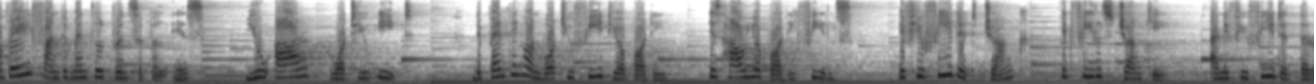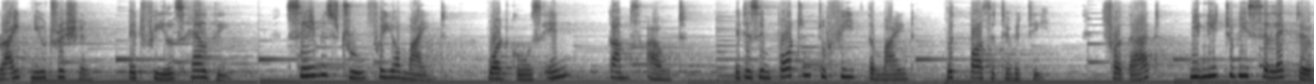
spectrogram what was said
A very fundamental principle is you are what you eat. Depending on what you feed your body, is how your body feels. If you feed it junk, it feels junky, and if you feed it the right nutrition, it feels healthy. Same is true for your mind. What goes in comes out. It is important to feed the mind with positivity. For that, we need to be selective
